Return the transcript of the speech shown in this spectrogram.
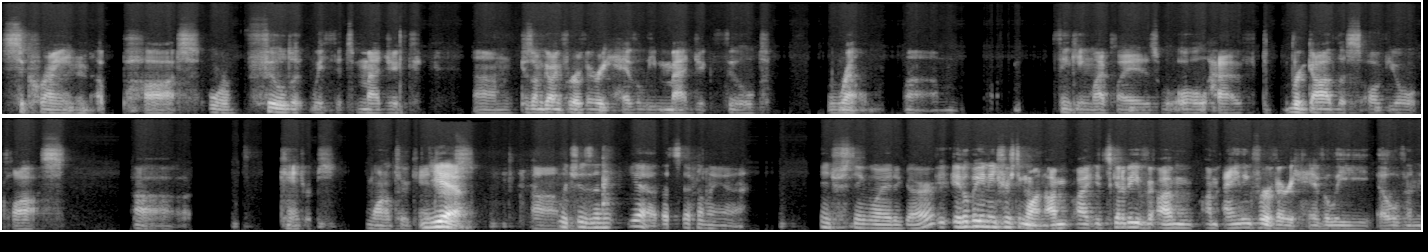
Sicrane apart or filled it with its magic. Because I'm going for a very heavily magic filled realm. Um, thinking my players will all have, regardless of your class, uh, cantrips, one or two cantrips. Yeah. Um, Which is an yeah, that's definitely a interesting way to go. it- it'll be an interesting one. I'm. I, it's going to be. v- I'm. I'm aiming for a very heavily elven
